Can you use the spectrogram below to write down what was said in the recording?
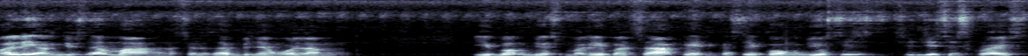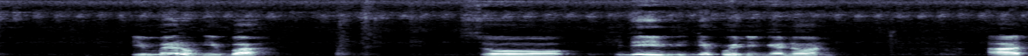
mali ang Diyos Ama na sinasabi niyang walang ibang Diyos maliban sa akin. Kasi kung Diyos si, si Jesus Christ, eh, merong iba. So, hindi, hindi pwedeng ganon. At,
